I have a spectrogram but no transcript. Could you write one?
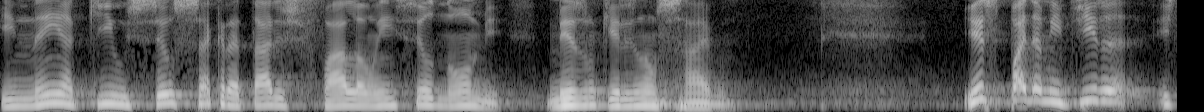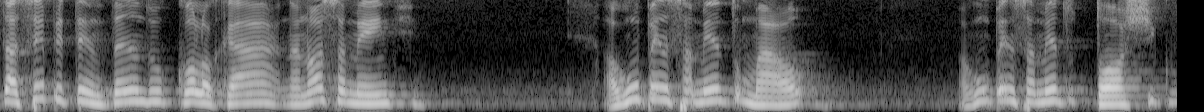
e nem aqui os seus secretários falam em seu nome, mesmo que eles não saibam. E esse pai da mentira está sempre tentando colocar na nossa mente algum pensamento mal, algum pensamento tóxico,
